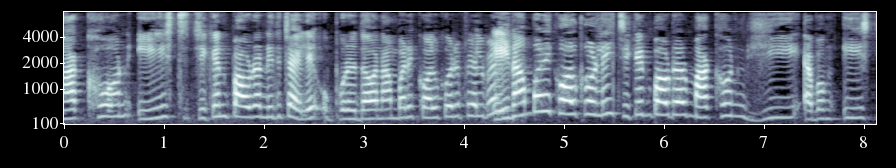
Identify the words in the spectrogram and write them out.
মাখন ইস্ট চিকেন পাউডার নিতে চাইলে উপরে দেওয়া নাম্বারে কল করে ফেলবেন। এই নাম্বারে কল করলেই চিকেন পাউডার মাখন, ঘি এবং ইস্ট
